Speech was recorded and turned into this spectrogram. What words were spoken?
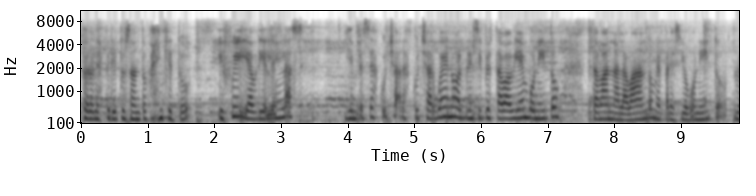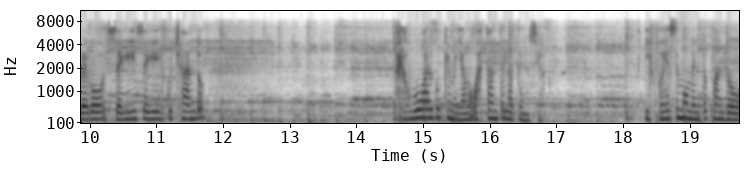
pero el Espíritu Santo me inquietó y fui y abrí el enlace y empecé a escuchar, a escuchar. Bueno, al principio estaba bien, bonito, estaban alabando, me pareció bonito. Luego seguí, seguí escuchando. Pero hubo algo que me llamó bastante la atención. Y fue ese momento cuando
